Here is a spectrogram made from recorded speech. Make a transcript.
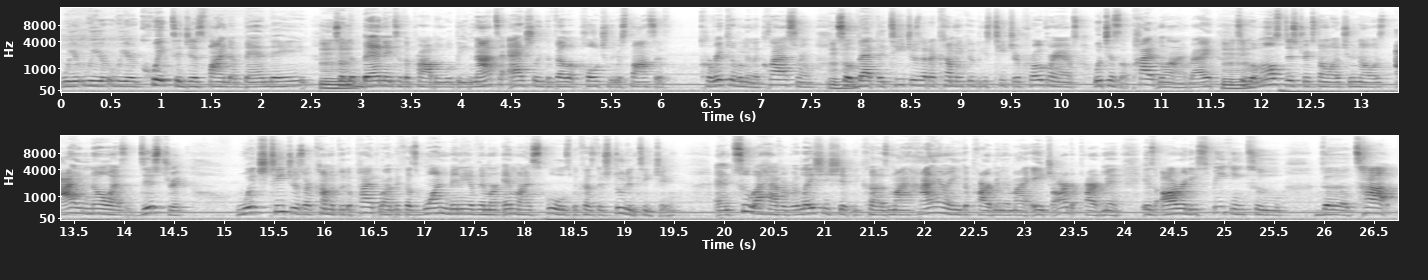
We we are, we are quick to just find a band aid. So the mm-hmm. band aid to the problem would be not to actually develop culturally responsive curriculum in the classroom so mm-hmm. that the teachers that are coming through these teacher programs which is a pipeline right see what most districts don't let you know is i know as a district which teachers are coming through the pipeline because one many of them are in my schools because they're student teaching. And two i have a relationship because my hiring department and my hr department is already speaking to the top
